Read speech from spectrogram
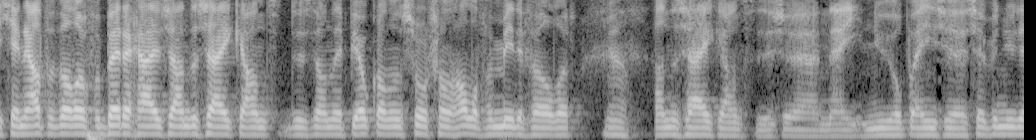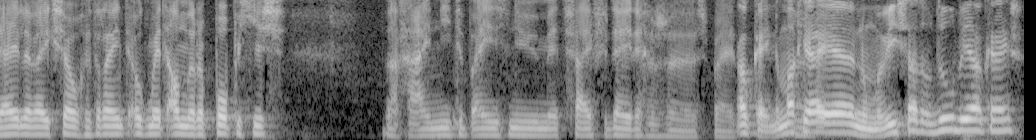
Weet je, en altijd al over Berghuis aan de zijkant. Dus dan heb je ook al een soort van halve middenvelder ja. aan de zijkant. Dus uh, nee, nu opeens... Uh, ze hebben nu de hele week zo getraind, ook met andere poppetjes. Dan ga je niet opeens nu met vijf verdedigers uh, spelen. Oké, okay, dan mag jij noemen. Wie staat op doel bij jou, Kees?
